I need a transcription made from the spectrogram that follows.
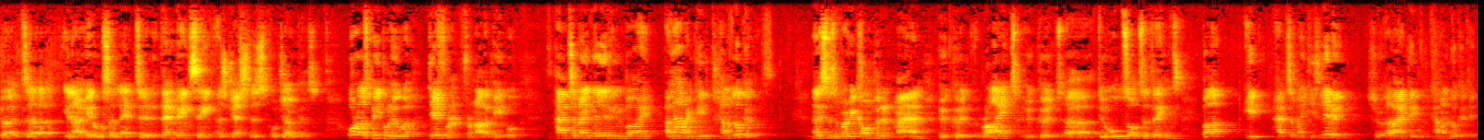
but uh, you know it also led to them being seen as jesters or jokers, or else people who were different from other people had to make their living by allowing people to come and look at them. Now, this was a very competent man who could write, who could uh, do all sorts of things, but he had to make his living through allowing people to come and look at him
